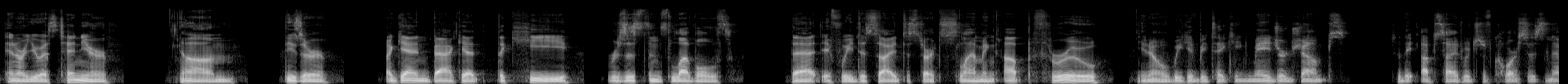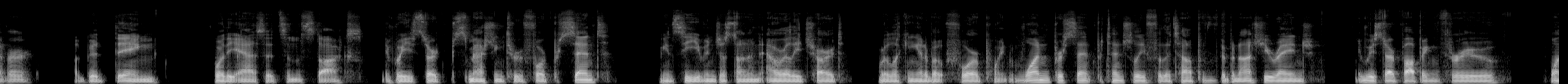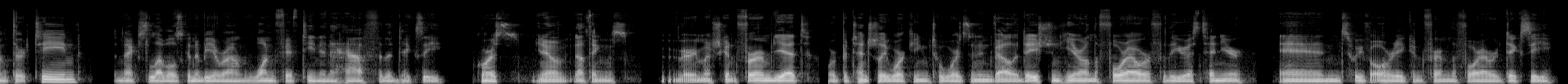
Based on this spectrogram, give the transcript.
and our US 10 year, um, these are again back at the key resistance levels that if we decide to start slamming up through, you know, we could be taking major jumps to the upside, which of course is never a good thing for the assets and the stocks. If we start smashing through 4%, we can see even just on an hourly chart, we're looking at about 4.1% potentially for the top of the Fibonacci range. If we start popping through 113, the next level is going to be around 115 and a half for the Dixie. Of course, you know, nothing's very much confirmed yet. We're potentially working towards an invalidation here on the four hour for the US 10 year. And we've already confirmed the four hour Dixie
